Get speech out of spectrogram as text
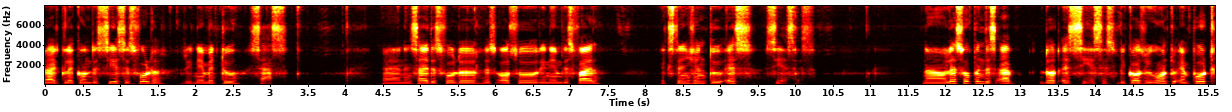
right click on the css folder rename it to sass and inside this folder let's also rename this file extension to scss now let's open this app.scss because we want to import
